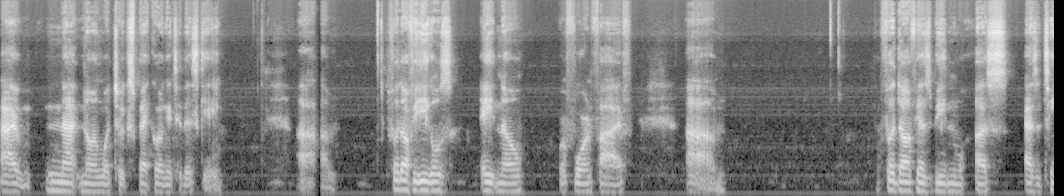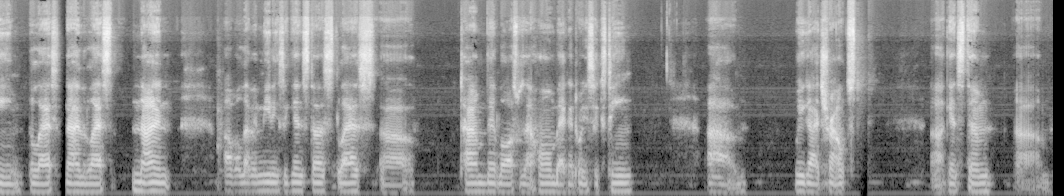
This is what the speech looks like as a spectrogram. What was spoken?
I'm not knowing what to expect going into this game. Um, Philadelphia Eagles 8 0 or 4 and 5. Um, Philadelphia has beaten us as a team the last nine, the last nine of 11 meetings against us. Last uh, time they lost was at home back in 2016. Um, we got trounced uh, against them, um,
